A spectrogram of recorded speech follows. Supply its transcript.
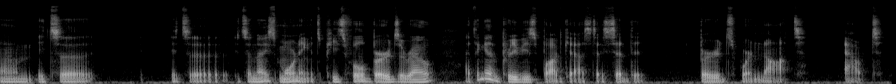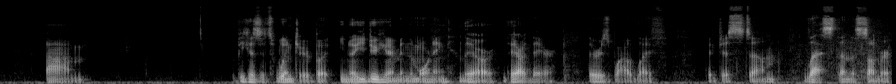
um, it's a it's a it's a nice morning. It's peaceful. Birds are out. I think in a previous podcast I said that birds were not out um, because it's winter, but you know you do hear them in the morning. They are they are there. There is wildlife. They're just um, less than the summer.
